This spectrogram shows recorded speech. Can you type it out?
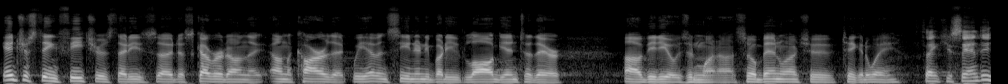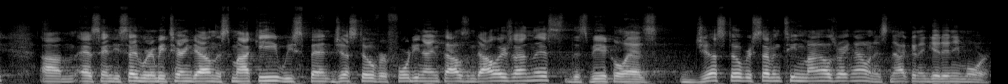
interesting features that he's uh, discovered on the, on the car that we haven't seen anybody log into their uh, videos and whatnot. So Ben, why don't you take it away? Thank you, Sandy. Um, as Sandy said, we're going to be tearing down this Mach-E. We spent just over $49,000 on this. This vehicle has just over 17 miles right now, and it's not going to get any more.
